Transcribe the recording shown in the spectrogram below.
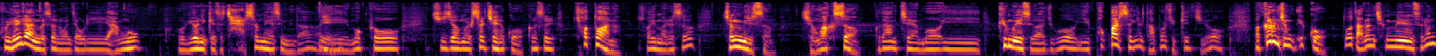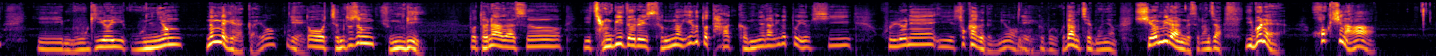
훈련이라는 것은 먼저 우리 양욱 위원님께서 잘 설명했습니다. 예. 이 목표 지점을 설치해놓고 그것을 초토하는 소위 말해서 정밀성, 정확성, 그 다음 제뭐이 규모에 서 가지고 이 폭발성을 다 볼 수 있겠지요. 막 그런 측면도 있고 또 다른 측면에서는 이 무기의 운영 능력이랄까요? 예. 또 전투성 준비 또 더 나아가서 이 장비들의 성능 이것도 다 검열한 이것도 역시 훈련에 이 속하거든요. 네. 그리고 그다음 제 뭐냐면 시험이라는 것은 이제 이번에 혹시나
